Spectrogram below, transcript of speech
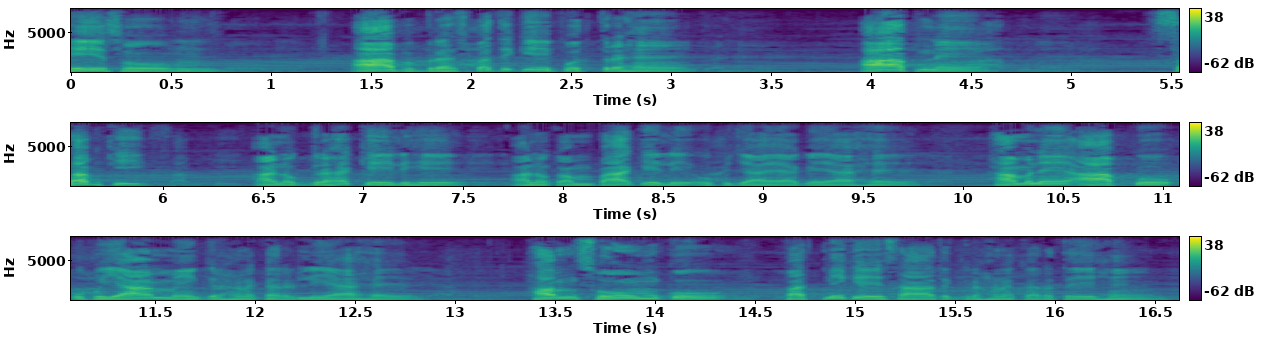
हे सोम, आप बृहस्पति के पुत्र हैं। आपने सबकी अनुग्रह के लिए, अनुकंपा के लिए उपजाया गया है। हमने आपको उपयाम में ग्रहण कर लिया है। हम सोम को पत्नी के साथ ग्रहण करते हैं।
